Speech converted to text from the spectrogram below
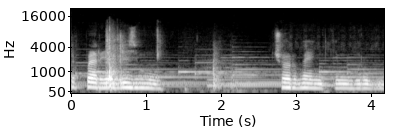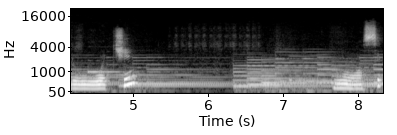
Тепер я візьму чорненьким зроблю очі, носик.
